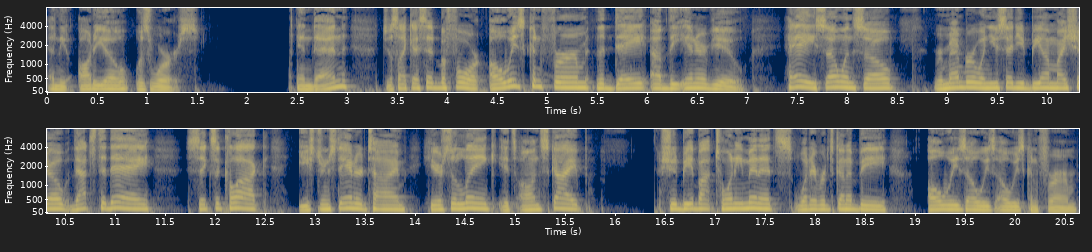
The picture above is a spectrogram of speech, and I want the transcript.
and the audio was worse. And then, just like I said before, always confirm the day of the interview. Hey, so and so, remember when you said you'd be on my show? That's today, six o'clock Eastern Standard Time. Here's the link. It's on Skype. Should be about 20 minutes, whatever it's going to be. Always, always, always confirm.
